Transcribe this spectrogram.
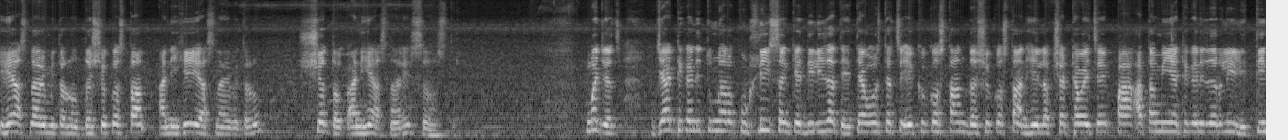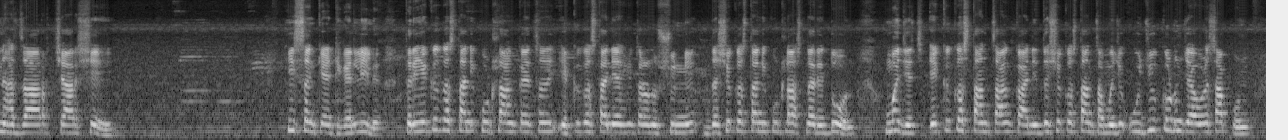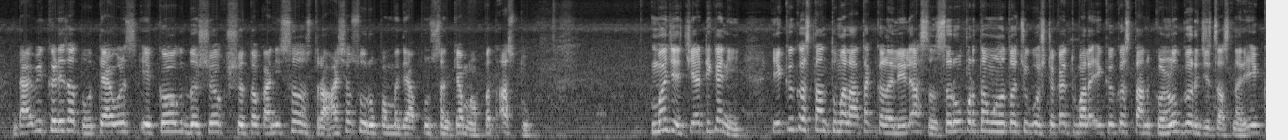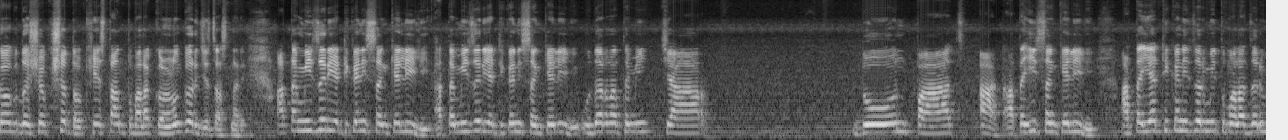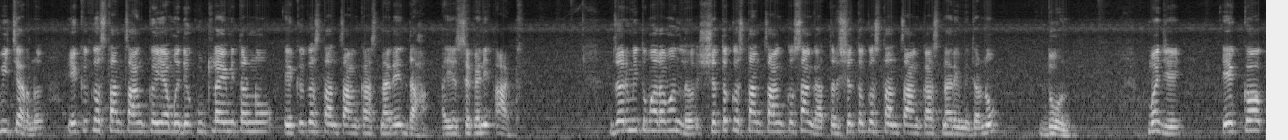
हे असणारे मित्रांनो दशक स्थान आणि हे असणारे मित्रांनो शतक आणि हे असणारे सहस्त्र. म्हणजेच ज्या ठिकाणी तुम्हाला कुठलीही संख्या दिली जाते त्यावेळेस त्याचं एकक स्थान दशक स्थान हे लक्षात ठेवायचं आहे पहा आता मी या ठिकाणी जर लिहिली तीन हजार चारशे ही संख्या या ठिकाणी लिहिलं. तर एकक स्थानी कुठला अंकायचं एकक स्थानी आहे मित्रांनो शून्य. दशक स्थानी कुठला असणार आहे दोन? म्हणजेच एकक स्थानचा अंक आणि दशक स्थानचा म्हणजे उजवीकडून ज्यावेळेस आपण डावीकडे जातो त्यावेळेस एकक दशक शतक आणि सहस्त्र अशा स्वरूपामध्ये आपण संख्या मापत असतो. म्हणजेच या ठिकाणी एकक स्थान तुम्हाला आता कळलेलं असेल सर्वप्रथम महत्त्वाची गोष्ट काय? तुम्हाला एकक स्थान कळणं गरजेचं असणार आहे. एकक दशक शतक हे स्थान तुम्हाला कळणं गरजेचं असणार आहे. आता मी जर या ठिकाणी संख्या लिहिली आता मी जर या ठिकाणी संख्या लिहिली उदाहरणार्थ मी चार दोन पाच आठ. आता ही संख्या लिहिली. आता या ठिकाणी जर मी तुम्हाला जर विचारलं एकक स्थानचा अंक यामध्ये कुठला आहे मित्रांनो? एकक स्थानचा अंक असणार आहे दहा. या ठिकाणी आठ. जर मी तुम्हाला म्हणलं शतकस्थानचा अंक सांगा तर शतकस्थानचा अंक असणार आहे मित्रांनो दोन. म्हणजे एकक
